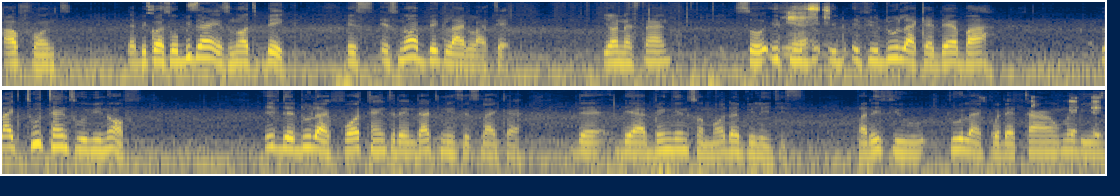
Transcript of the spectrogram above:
up front, that because obedience is not big, it's, it's not big like Larteh. You understand? So if, Yes. you, do, if you do like a durbar, like two tenths will be enough. If they do like four tenths, then that means it's like a, they, they are bringing some other villages. But if you do like with a town, maybe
